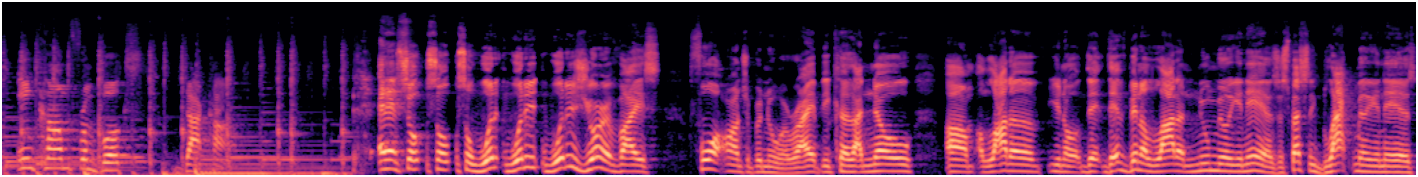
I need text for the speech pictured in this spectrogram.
Incomefrombooks.com. And so so so what what is, what is your advice for entrepreneur, right? Because I know um, a lot of, you know, there, have been a lot of new millionaires, especially black millionaires.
